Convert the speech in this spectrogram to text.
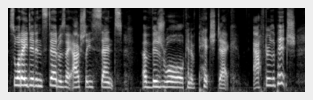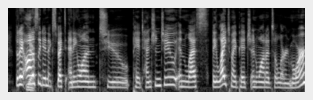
so what i did instead was i actually sent a visual kind of pitch deck after the pitch that i honestly didn't expect anyone to pay attention to unless they liked my pitch and wanted to learn more.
